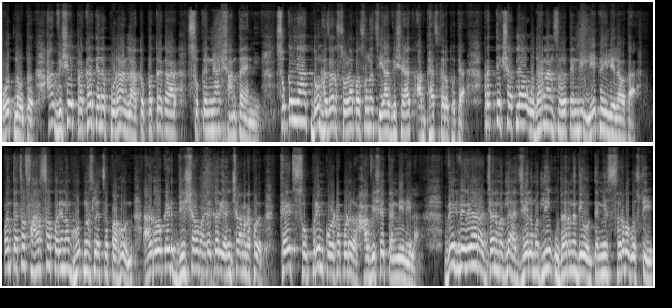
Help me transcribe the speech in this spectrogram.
होत नव्हतं. हा विषय प्रखरतेनं पुढे आणला. तो पत्रकार सुकन्या शांता यांनी. सुकन्या दोन हजार सोळा पासूनच या विषयात अभ्यास करत होत्या. प्रत्यक्षातल्या उदाहरणांसह त्यांनी लेखही लिहिला होता. पण त्याचा फारसा परिणाम होत नसल्याचं पाहून ॲडव्होकेट दिशा वाडेकर यांच्या मार्फत थेट सुप्रीम कोर्टापुढे हा विषय त्यांनी नेला. वेगवेगळ्या राज्यांमधल्या जेलमधली उदाहरणं देऊन त्यांनी सर्व गोष्टी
